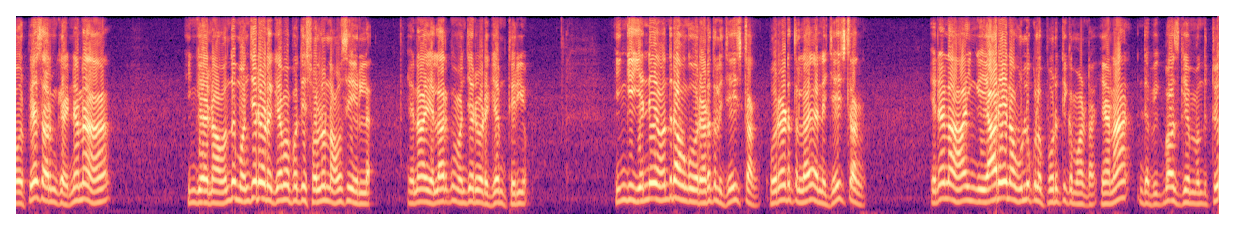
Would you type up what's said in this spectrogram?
அவர் பேச ஆரம்பிக்கிறார். என்னென்னா இங்கே நான் வந்து மஞ்சரியோட கேமை பற்றி சொல்லணும்னு அவசியம் இல்லை. ஏன்னா எல்லாருக்கும் மஞ்சரியோட கேம் தெரியும். இங்கே என்னையை வந்துட்டு அவங்க ஒரு இடத்துல ஜெயிச்சிட்டாங்க. ஒரு இடத்துல என்னை ஜெயிச்சிட்டாங்க. என்னென்னா இங்கே யாரையும் நான் உள்ளுக்குள்ளே பொருத்திக்க மாட்டேன். ஏன்னா இந்த பிக் பாஸ் கேம் வந்துட்டு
